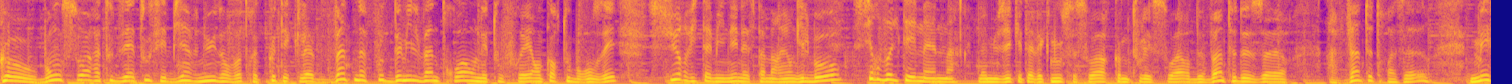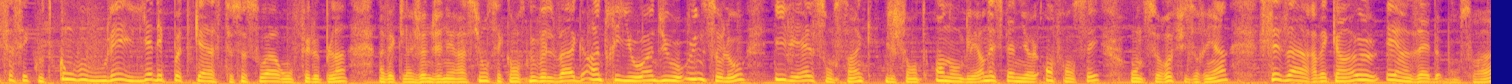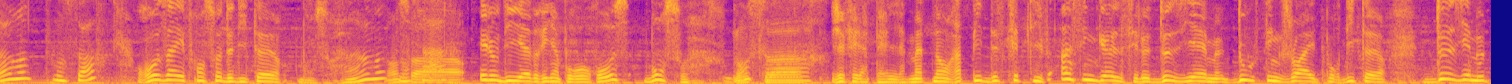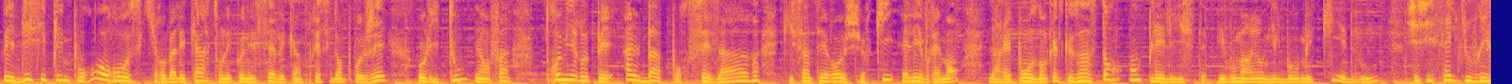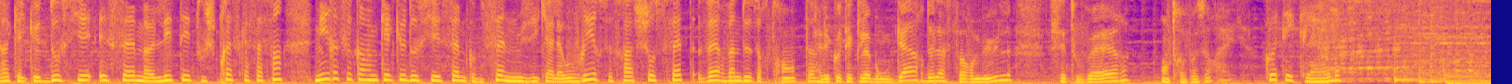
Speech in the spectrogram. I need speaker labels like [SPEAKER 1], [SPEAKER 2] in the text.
[SPEAKER 1] Go
[SPEAKER 2] Bonsoir à toutes et à tous et bienvenue dans votre Côté Club. 29 août 2023, on est tout frais, encore tout bronzé, survitaminé, n'est-ce pas Marion Guilbault
[SPEAKER 3] Survolté même.
[SPEAKER 2] La musique est avec nous ce soir, comme tous les soirs, de 22h à 23h. Mais ça s'écoute quand vous voulez, il y a des podcasts. Ce soir, on fait le plein avec la jeune génération, séquence Nouvelle Vague, un trio, un duo, une solo. Il et elle sont cinq, ils chantent en anglais, en espagnol, en français. On ne se refuse rien. César avec un E et un Z, bonsoir.
[SPEAKER 4] Bonsoir.
[SPEAKER 2] Rosa et François d'Auditeur, bonsoir.
[SPEAKER 4] Bonsoir.
[SPEAKER 2] Elodie et Adrien pour Oros, bonsoir.
[SPEAKER 4] Bonsoir.
[SPEAKER 2] J'ai fait l'appel. Maintenant, rapide, descriptif. Un single, c'est le deuxième Do Things Right pour Dieter. Deuxième EP, Discipline pour Oros, qui rebat les cartes. On les connaissait avec un précédent projet, Oli Tout. Et enfin, premier EP, Alba pour César, qui s'interroge sur qui elle est vraiment. La réponse dans quelques instants en playlist. Et vous, Marion Guilbault, mais qui êtes-vous?
[SPEAKER 3] Je suis celle qui ouvrira quelques dossiers SM. L'été touche presque à sa fin, mais il reste quand même quelques dossiers SM comme scène musicale à ouvrir. Ce sera chose faite vers 22h30.
[SPEAKER 2] Allez, côté club, on garde la formule. C'est ouvert entre vos oreilles.
[SPEAKER 1] Côté club,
